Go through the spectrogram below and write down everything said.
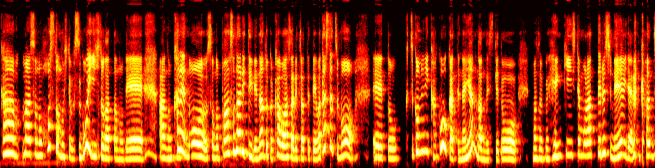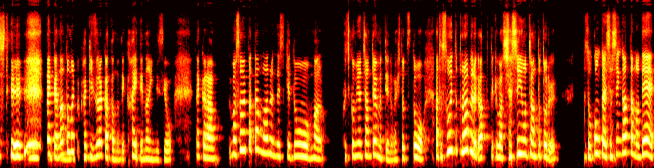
か、ま、そのホストの人がすごいいい人だったので、あの、うん。彼のそのパーソナリティでなんとかカバーされちゃってて、私たちも、えっと、口コミに書こうかって悩んだんですけど、ま、なんか返金してもらってるしね、みたいな感じで、うん、なんかなんとうん。なく書きづらかったので書いてないんですよ。だから、ま、そういうパターンもあるんですけど、ま、口コミをちゃんと読むっていうのが一つと、あとそういったトラブルがあった時は写真をちゃんと撮る。そう、今回写真があったので、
